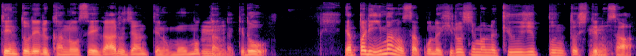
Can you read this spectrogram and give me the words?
点取れる可能性があるじゃんっていうのも思ったんだけど、やっぱり今のさ、この広島の90分としてのさ、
